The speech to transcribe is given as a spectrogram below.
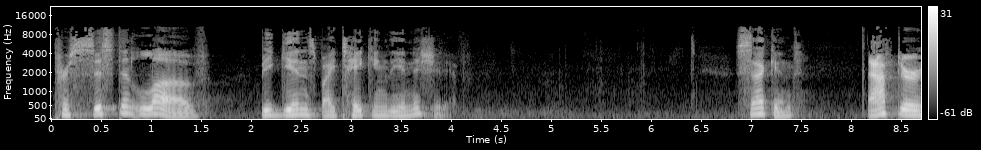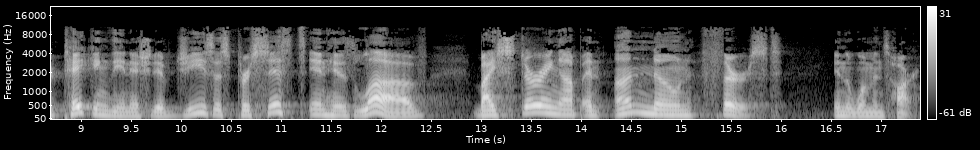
Persistent love begins by taking the initiative. Second, after taking the initiative, Jesus persists in his love by stirring up an unknown thirst in the woman's heart.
